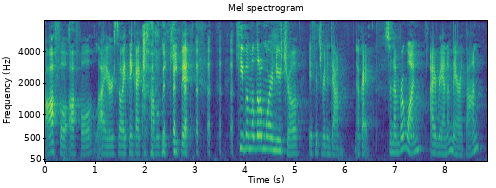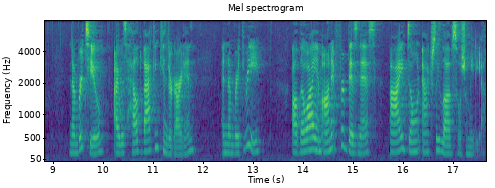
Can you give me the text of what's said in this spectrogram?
awful, awful liar. So I think I can probably keep it, keep them a little more neutral if it's written down. Okay. So number one, I ran a marathon. Number two, I was held back in kindergarten. And number three, although I am on it for business, I don't actually love social media.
